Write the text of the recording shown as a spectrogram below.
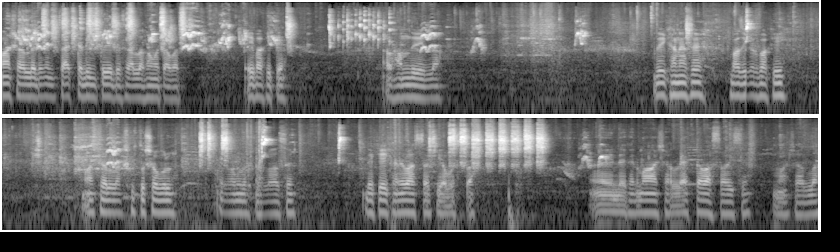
মাশাল্লাহ দেখেন চারটা ডিম পেয়ে গেছে আল্লাহ আবার। এই পাখিতে। আলহামদুলিল্লাহ। এখানে আছে বাজিকার পাখি। মাশাল্লাহ সুস্থ, সবল। আলহামদুলিল্লাহ, ভালো আছে। দেখে এখানে বাচ্চা কি অবস্থা। এই দেখেন মাশাল্লাহ একটা বাচ্চা হয়েছে মাশাল্লাহ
